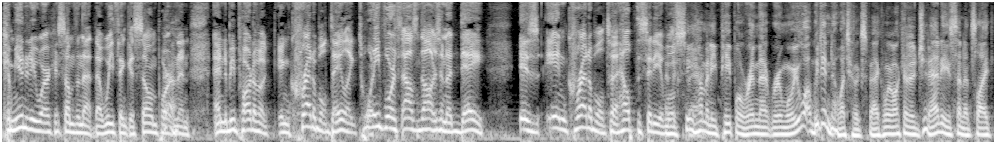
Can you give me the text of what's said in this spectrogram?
community work is something that, that we think is so important, yeah. and, and to be part of an incredible day, like $24,000 in a day is incredible to help the city of and To see how many people were in that room. We we didn't know what to expect. We walked into Genetti's and it's like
